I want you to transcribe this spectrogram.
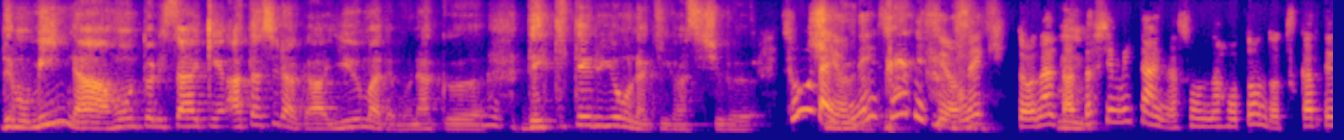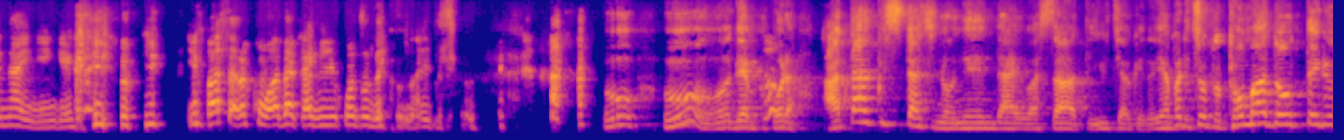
でもみんな本当に最近私らが言うまでもなく、できてるような気がする。そうだよね。主そうですよね。きっと、なんかうん。私みたいな、そんなほとんど使ってない人間が 今更声高に言うことでもないですよね。うん、うん、でも ほら私たちの年代はさって言っちゃうけどやっぱりちょっと戸惑ってる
